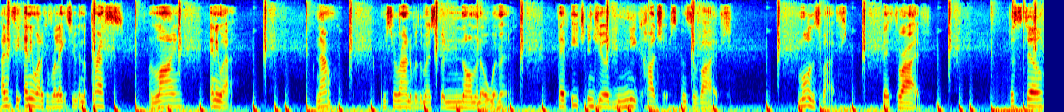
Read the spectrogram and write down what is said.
I didn't see anyone I could relate to in the press, online, anywhere. Now, I'm surrounded with the most phenomenal women They've each endured unique hardships and survived. More than survived, they thrive. But still,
